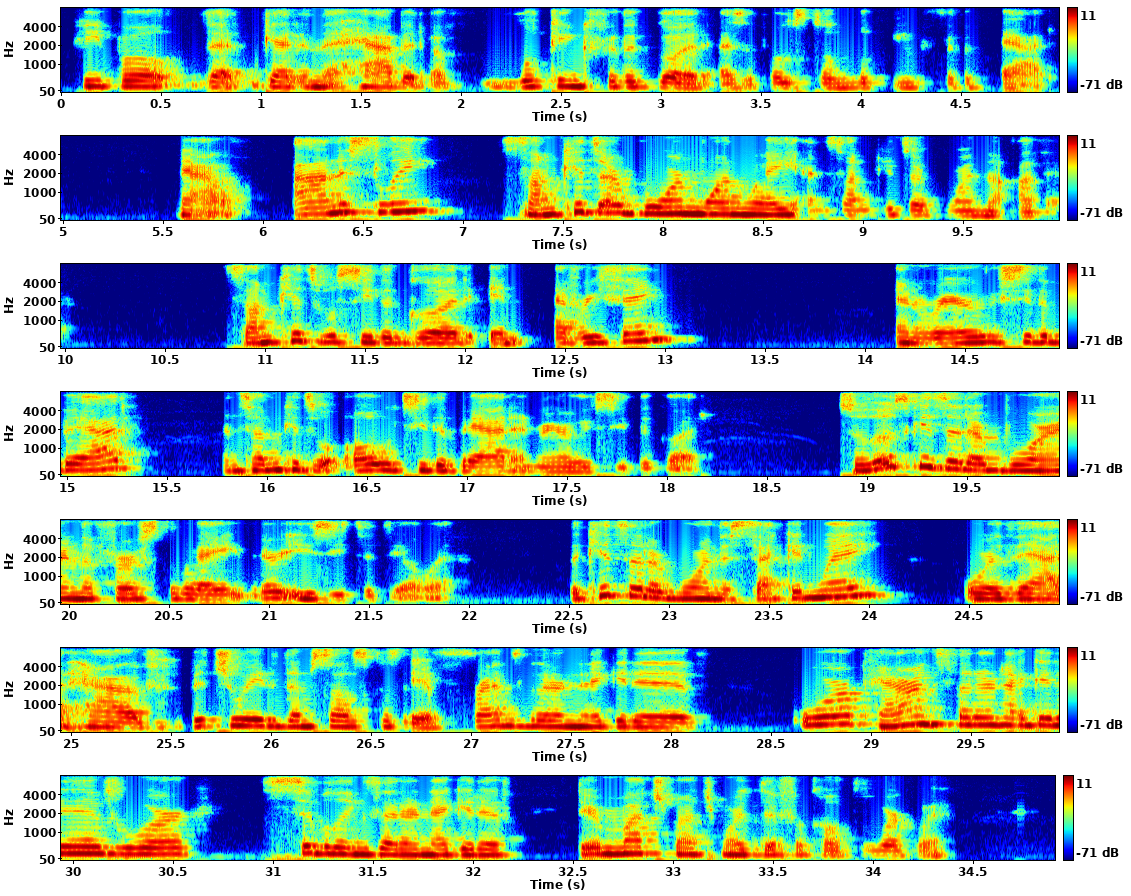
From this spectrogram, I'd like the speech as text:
People that get in the habit of looking for the good as opposed to looking for the bad. Now, honestly, some kids are born one way and some kids are born the other. Some kids will see the good in everything and rarely see the bad, and some kids will always see the bad and rarely see the good. So those kids that are born the first way, they're easy to deal with. The kids that are born the second way, or that have habituated themselves because they have friends that are negative, or parents that are negative, or siblings that are negative, they're much, much more difficult to work with.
